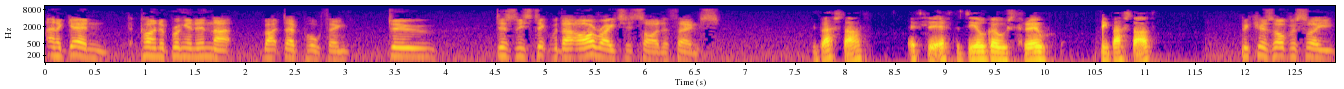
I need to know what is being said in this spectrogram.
and again, kind of bringing in that that Deadpool thing. Do Disney stick with that R-rated side of things? Be best ad. If the if the deal goes through, be best ad. Because obviously,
